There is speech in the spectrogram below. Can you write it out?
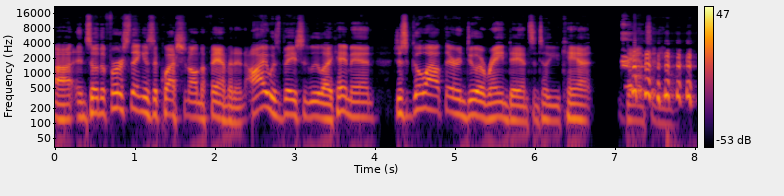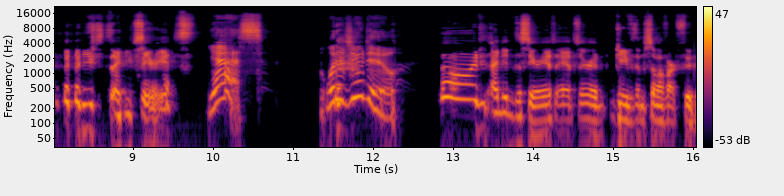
uh, and so the first thing is a question on the famine, and I was basically like, "Hey, man, just go out there and do a rain dance until you can't dance anymore." are, you, serious? Yes. What did you do? Oh, I did, I did the serious answer and gave them some of our food.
